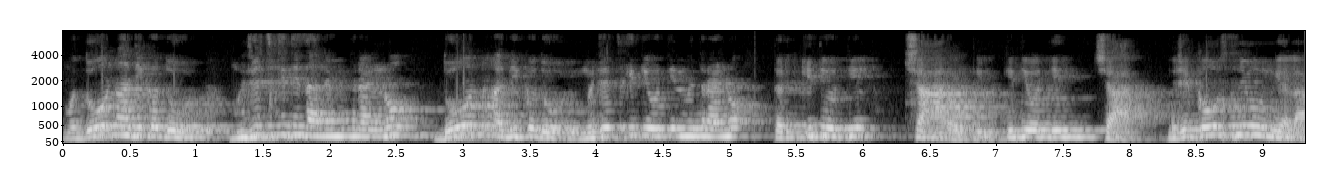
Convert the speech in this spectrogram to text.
मग दोन अधिक दोन म्हणजेच किती झाले मित्रांनो? दोन अधिक दोन म्हणजेच किती होतील मित्रांनो? तर किती होतील? चार होतील. किती होतील? चार. म्हणजे कंस निघून गेला.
